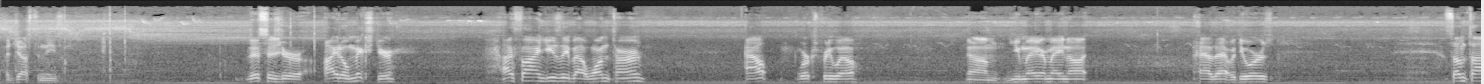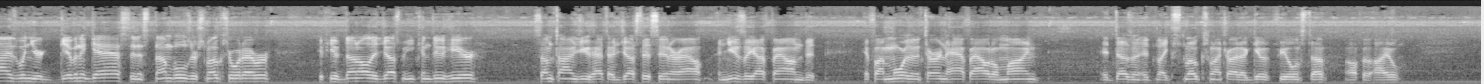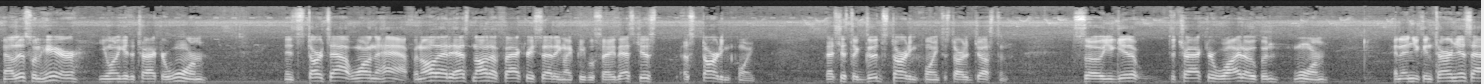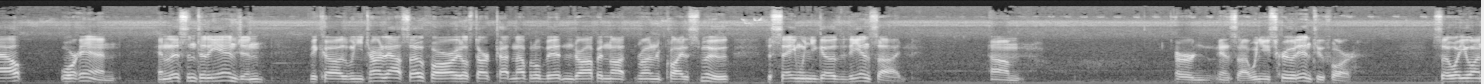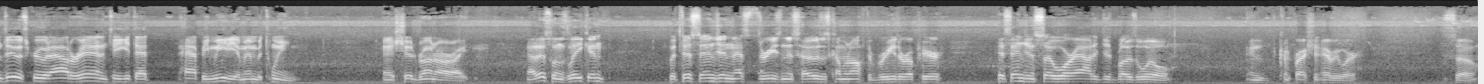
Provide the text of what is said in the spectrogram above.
adjusting these this is your idle mixture. I find usually about one turn out works pretty well. Um, you may or may not have that with yours. Sometimes when you're giving it gas and it stumbles or smokes or whatever, if you've done all the adjustment you can do here, sometimes you have to adjust this in or out. And usually I found that if I'm more than a turn and a half out on mine, it doesn't, it like smokes when I try to give it fuel and stuff off of idle. Now this one here, you want to get the tractor warm. It starts out one and a half, and all that, that's not a factory setting like people say, that's just a starting point. That's just a good starting point to start adjusting. So you get it, the tractor wide open, warm, and then you can turn this out or in and listen to the engine because when you turn it out so far it'll start cutting up a little bit and dropping not running quite as smooth the same when you go to the inside um, or inside when you screw it in too far So what you want to do is screw it out or in until you get that happy medium in between. And it should run alright. Now this one's leaking, but this engine, that's the reason this hose is coming off the breather up here. This engine's so wore out, it just blows oil and compression everywhere. So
